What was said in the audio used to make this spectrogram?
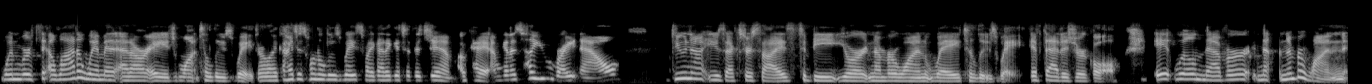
when we're th- a lot of women at our age want to lose weight, they're like, "I just want to lose weight, so I got to get to the gym." Okay, I'm going to tell you right now do not use exercise to be your number one way to lose weight if that is your goal. It will never, n- number one,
